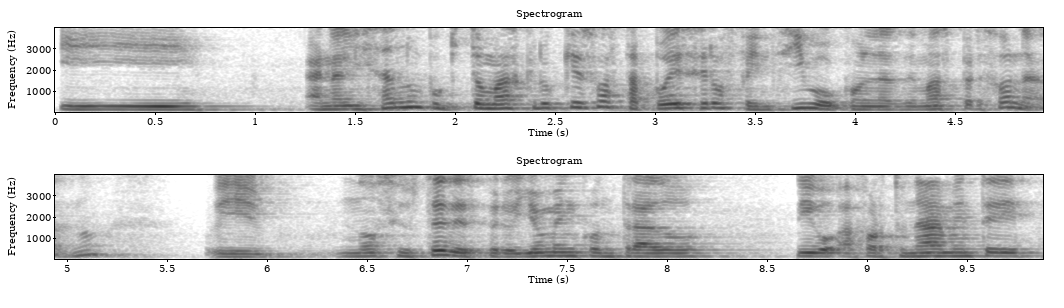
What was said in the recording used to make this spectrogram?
Y analizando un poquito más, creo que eso hasta puede ser ofensivo con las demás personas, ¿no? no sé ustedes, pero yo me he encontrado, digo, afortunadamente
